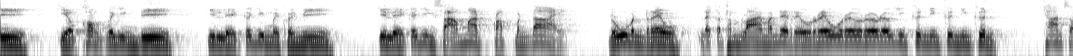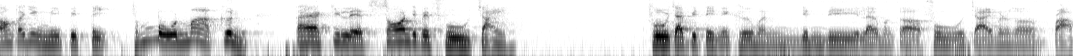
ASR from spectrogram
ดี เกี่ยวข้องก็ยิ่งดี กิเลสก็ยิ่งไม่ค่อยมี กิเลสก็ยิ่งสามารถปรับมันได้ รู้มันเร็ว และก็ทำลายมันได้เร็วเร็วเร็วเร็วเร็วยิ่งขึ้น ยิ่งขึ้นยิ่งขึ้นฌานสองก็ยิ่งมีปิติสมบูรณ์มากขึ้น แต่กิเลสซ้อนที่ไปฟูใจ ฟูใจปิตินี่คือมันยินดีแล้วมันก็ฟูใจมันก็ปราบ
